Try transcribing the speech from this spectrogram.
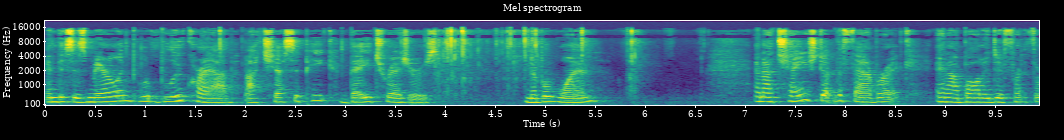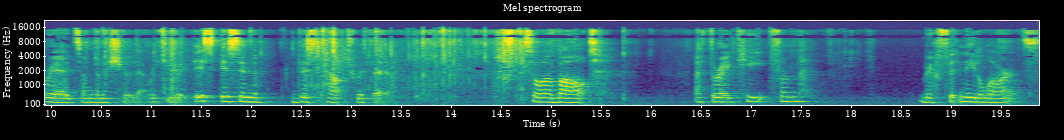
And this is Maryland Blue Crab by Chesapeake Bay Treasures, number one. And I changed up the fabric and I bought a different thread, so I'm gonna share that with you. It's, it's in the this pouch with it. So I bought a thread keep from Barefoot Needlearts.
